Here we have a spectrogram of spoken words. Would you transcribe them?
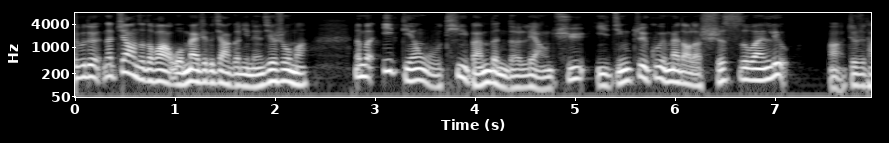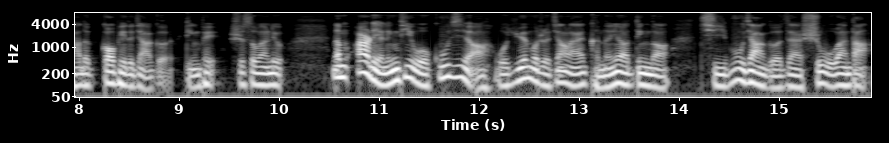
对不对？那这样子的话，我卖这个价格你能接受吗？那么 1.5T 版本的两驱已经最贵卖到了十四万六啊，就是它的高配的价格，顶配十四万六。那么 2.0T 我估计啊，我约摸着将来可能要定到起步价格在十五万大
